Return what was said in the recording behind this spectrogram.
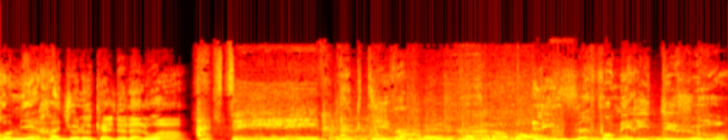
première radio locale de la Loire. Active. Active, les infos mérites du jour.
